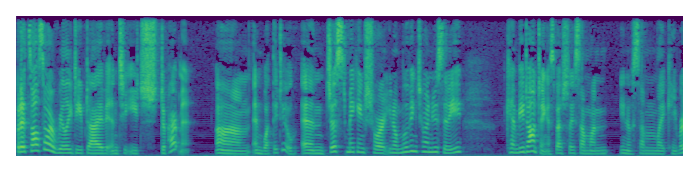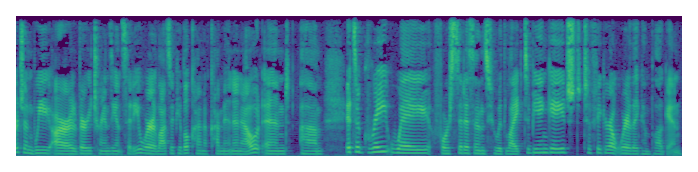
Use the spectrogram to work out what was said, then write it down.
but it's also a really deep dive into each department um, and what they do, and just making sure you know moving to a new city can be daunting, especially someone, you know, some like Cambridge. And we are a very transient city where lots of people kind of come in and out. And um, it's a great way for citizens who would like to be engaged to figure out where they can plug in.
